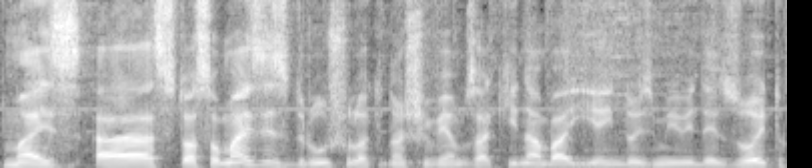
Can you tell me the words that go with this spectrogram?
Mas a situação mais esdrúxula que nós tivemos aqui na Bahia em 2018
